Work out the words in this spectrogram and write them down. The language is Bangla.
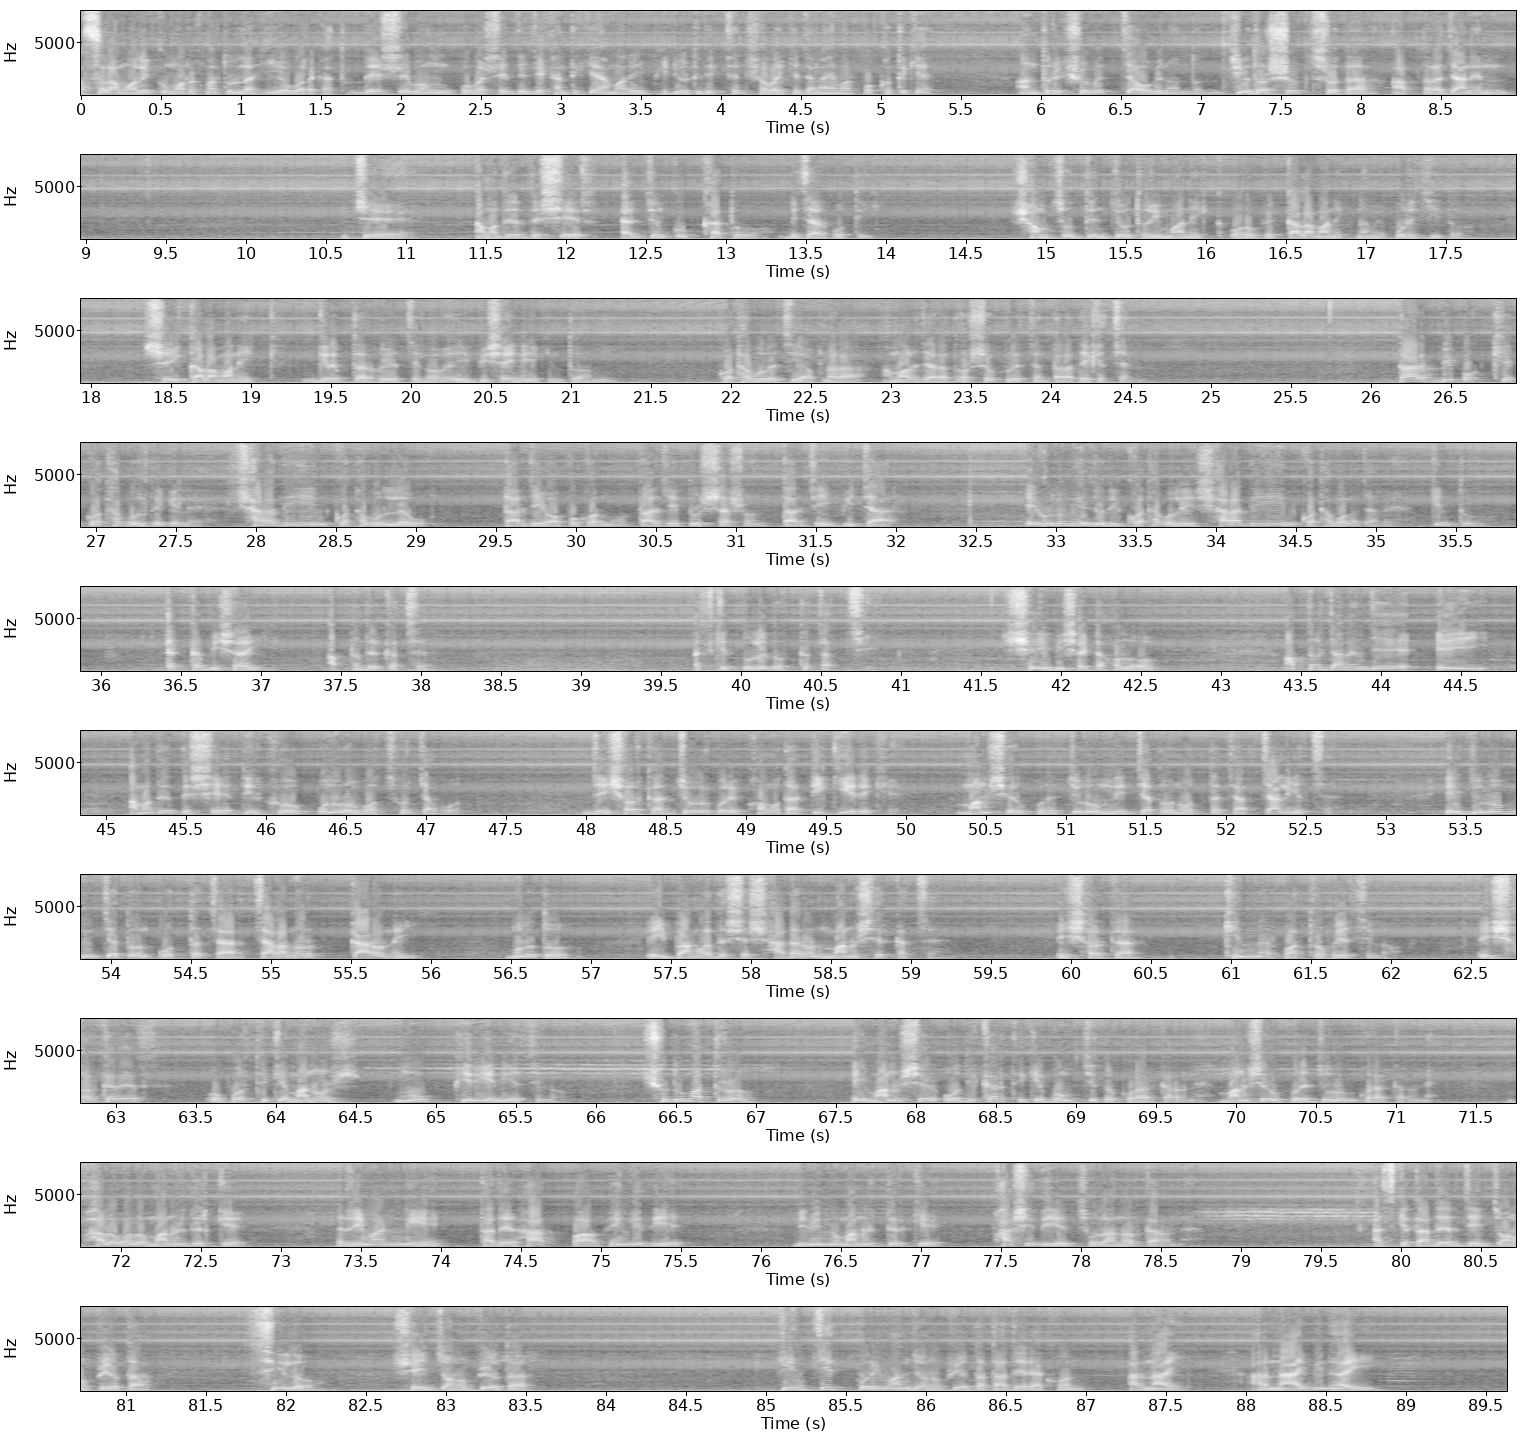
আসসালামু আলাইকুম রহমতুল্লাহি ওবরাকাতু দেশ এবং প্রবাসী যেখান থেকে আমার এই ভিডিওটি দেখছেন, সবাইকে জানাই আমার পক্ষ থেকে আন্তরিক শুভেচ্ছা অভিনন্দন। প্রিয় দর্শক, শ্রোতা, আপনারা জানেন যে আমাদের দেশের একজন কুখ্যাত বিচারপতি শামসুদ্দিন চৌধুরী মানিক ওরফে কালামানিক নামে পরিচিত। সেই কালামানিক গ্রেপ্তার হয়েছিল, এই বিষয় নিয়ে কিন্তু আমি কথা বলেছি। আপনারা, আমার যারা দর্শক রয়েছেন, তারা দেখেছেন। তার বিপক্ষে কথা বলতে গেলে সারাদিন কথা বললেও তার যে অপকর্ম, তার যে দুঃশাসন, তার যে বিচার, এগুলো নিয়ে যদি কথা বলি, সারাদিন কথা বলা যাবে। কিন্তু একটা বিষয় আপনাদের কাছে আজকে তুলে ধরতে চাচ্ছি। সেই বিষয়টা হলো, আপনারা জানেন যে এই আমাদের দেশে দীর্ঘ পনেরো বছর যাবৎ যেই সরকার জোর করে ক্ষমতা টিকিয়ে রেখে মানুষের উপরে জুলুম নির্যাতন অত্যাচার চালিয়েছে, এই জুলুম নির্যাতন অত্যাচার চালানোর কারণেই মূলত এই বাংলাদেশের সাধারণ মানুষের কাছে এই সরকার ঘৃণার পাত্র হয়েছিল। এই সরকারের উপর থেকে মানুষ মুখ ফিরিয়ে নিয়েছিল। শুধুমাত্র এই মানুষের অধিকার থেকে বঞ্চিত করার কারণে, মানুষের উপরে জুলুম করার কারণে, ভালো ভালো মানুষদেরকে রিমান্ড নিয়ে তাদের হাত পা ভেঙে দিয়ে বিভিন্ন মানুষদেরকে ফাঁসি দিয়ে ঝোলানোর কারণে। আজকে তাদের যে জনপ্রিয়তা ছিল, সেই জনপ্রিয়তার কিঞ্চিত পরিমাণ জনপ্রিয়তা তাদের এখন আর নাই। আর নাই বিধায়ী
